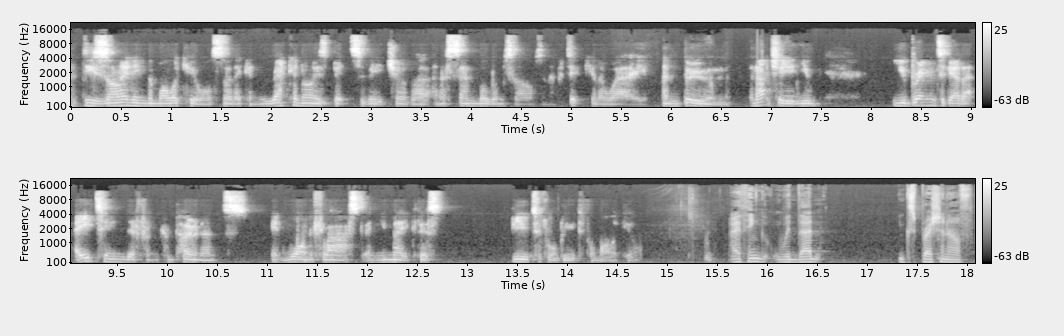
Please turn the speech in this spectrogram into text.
and designing the molecules so they can recognize bits of each other and assemble themselves in a particular way and boom. And actually you you bring together 18 different components in one flask and you make this beautiful beautiful molecule. I think with that expression of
